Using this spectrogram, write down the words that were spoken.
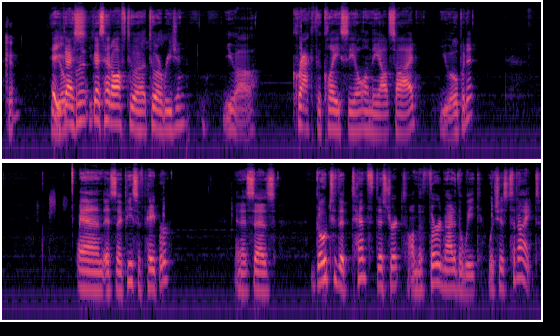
Okay. Yeah, We you guys, you guys head off to a to a region. You uh, crack the clay seal on the outside. You open it, and it's a piece of paper, and it says, "Go to the tenth district on the third night of the week, which is tonight.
